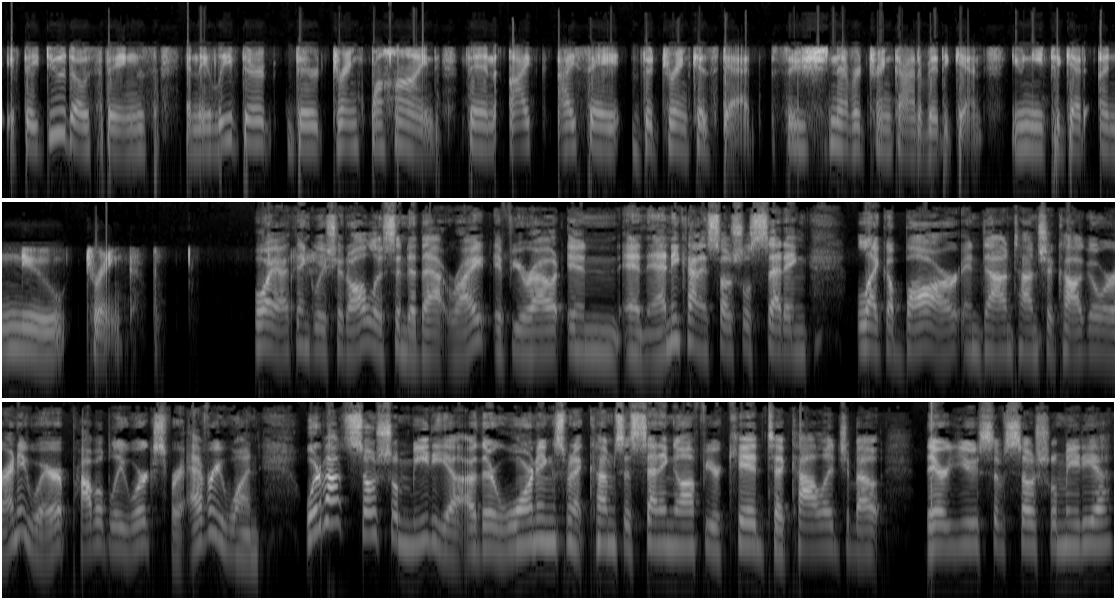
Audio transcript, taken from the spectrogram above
if they do those things and they leave their their drink behind, then I I say the drink is dead. So you should never drink out of it again. You need to get a new drink. Boy, I think we should all listen to that, right? If you're out in, in any kind of social setting, like a bar in downtown Chicago or anywhere, it probably works for everyone. What about social media? Are there warnings when it comes to sending off your kid to college about their use of social media?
